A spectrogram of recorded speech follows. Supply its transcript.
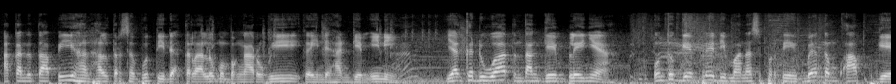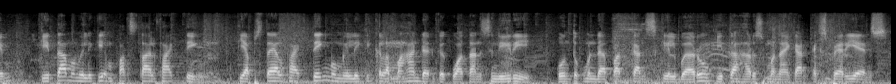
Akan tetapi hal-hal tersebut tidak terlalu mempengaruhi keindahan game ini. Yang kedua tentang gameplaynya. Untuk gameplay di mana seperti bottom up game, kita memiliki empat style fighting. Tiap style fighting memiliki kelemahan dan kekuatan sendiri. Untuk mendapatkan skill baru, kita harus menaikkan experience.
